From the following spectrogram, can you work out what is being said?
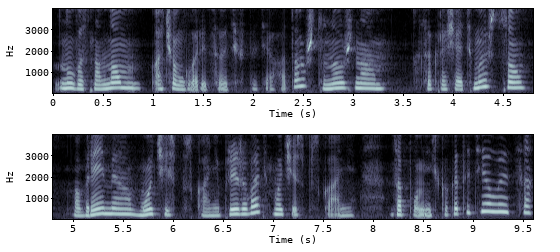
ну, в основном, о чем говорится в этих статьях? О том, что нужно сокращать мышцу во время мочеиспускания, прерывать мочеиспускание, запомнить, как это делается,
